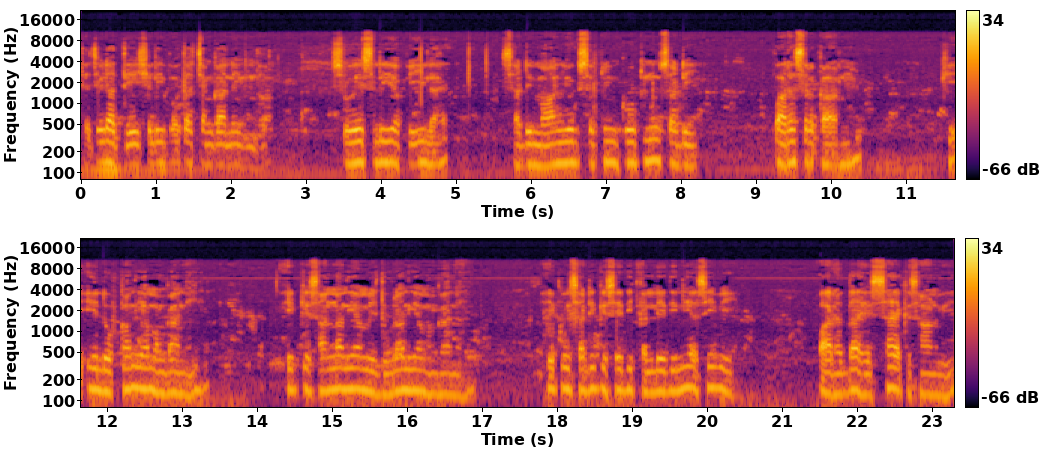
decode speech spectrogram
ਤੇ ਜਿਹੜਾ ਦੇਸ਼ ਲਈ ਬਹੁਤਾ ਚੰਗਾ ਨਹੀਂ ਹੁੰਦਾ। ਸੋ ਇਸ ਲਈ ਅਪੀਲ ਹੈ, ਸਾਡੀ ਮਾਨਯੋਗ ਸੁਪਰੀਮ ਕੋਰਟ ਨੂੰ, ਸਾਡੀ ਭਾਰਤ ਸਰਕਾਰ ਨੂੰ ਕਿ ਇਹ ਲੋਕਾਂ ਦੀਆਂ ਮੰਗਾਂ ਨਹੀਂ, ਇਹ ਕਿਸਾਨਾਂ ਦੀਆਂ, ਮਜ਼ਦੂਰਾਂ ਦੀਆਂ ਮੰਗਾਂ ਨਹੀਂ। ਇਹ ਕੋਈ ਸਾਡੀ ਕਿਸੇ ਦੀ ਇਕੱਲੇ ਦੀ ਨਹੀਂ, ਅਸੀਂ ਵੀ ਭਾਰਤ ਦਾ ਹਿੱਸਾ ਹੈ ਕਿਸਾਨ ਵੀ।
